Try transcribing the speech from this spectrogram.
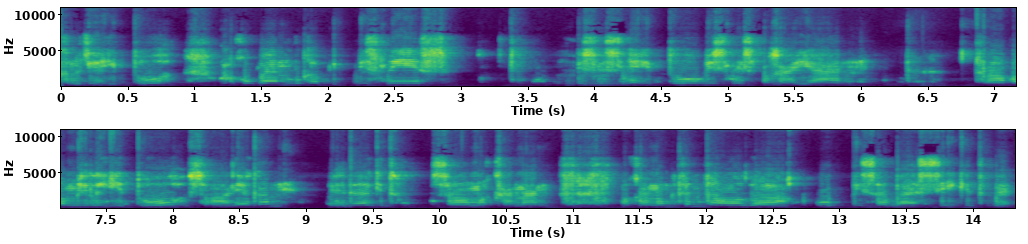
kerja itu, aku pengen buka bi- bisnis. Bisnisnya itu bisnis pakaian. Kenapa milih itu? Soalnya kan beda gitu sama makanan. Makanan kan kalau gak laku bisa basi gitu deh.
